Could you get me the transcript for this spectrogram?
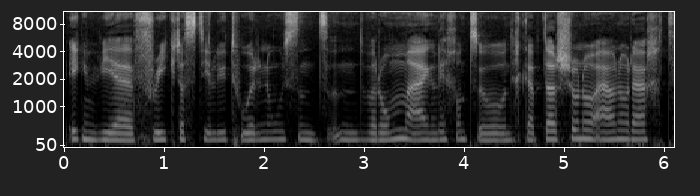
irgendwie freakt das die Leute hure aus und, und warum eigentlich und so. Und ich glaube, das ist schon noch, auch noch recht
